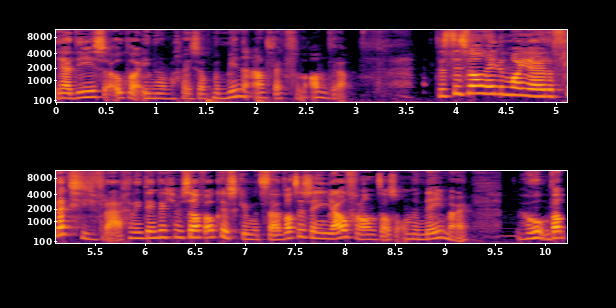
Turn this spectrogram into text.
ja, die is ook wel enorm geweest. Ook me minder aantrekken van anderen. Dus het is wel een hele mooie reflectievraag. En ik denk dat je mezelf ook eens een keer moet stellen. Wat is in jou veranderd als ondernemer? Hoe, wat,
